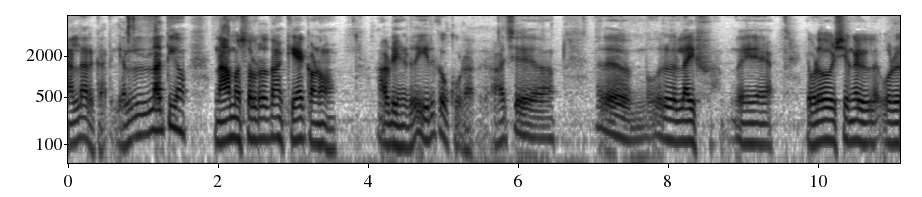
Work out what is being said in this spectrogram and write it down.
நல்லா இருக்காது. எல்லாத்தையும் நாம் சொல்கிறது தான் கேட்கணும் அப்படிங்கிறது இருக்கக்கூடாது. ஆச்சு அது ஒரு லைஃப் எவ்வளோ விஷயங்கள் ஒரு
